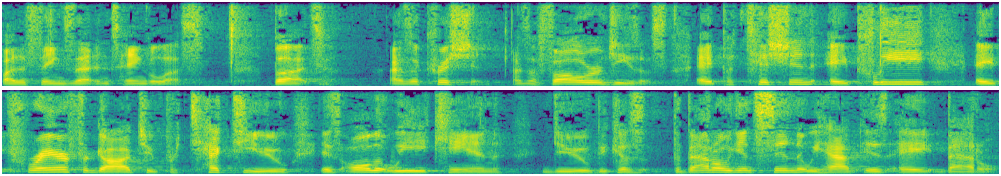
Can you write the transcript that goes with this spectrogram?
by the things that entangle us. But as a Christian, as a follower of Jesus, a petition, a plea, a prayer for God to protect you is all that we can do because the battle against sin that we have is a battle.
